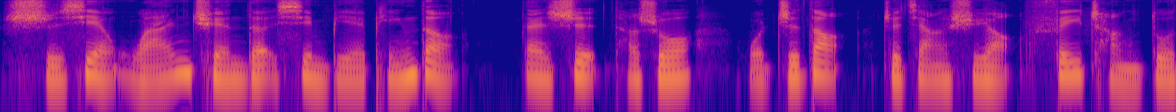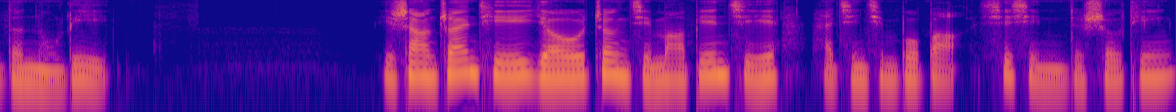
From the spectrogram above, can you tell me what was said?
实现完全的性别平等，但是他说，我知道这将需要非常多的努力。”以上专题由郑锦茂编辑，还请请播报。谢谢你的收听。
